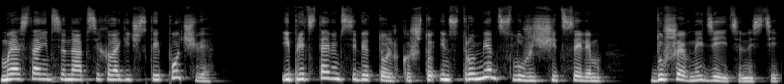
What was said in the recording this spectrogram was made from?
Мы останемся на психологической почве и представим себе только, что инструмент, служащий целям душевной деятельности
